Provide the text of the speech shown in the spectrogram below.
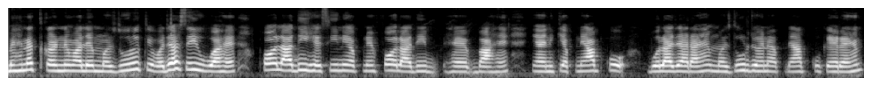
मेहनत करने वाले मज़दूरों की वजह से ही हुआ है। फौल आदि है, सीने अपने फौल आदि है बाहें यानी कि अपने आप को बोला जा रहा है, मज़दूर जो है ना, अपने आप को कह रहे हैं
